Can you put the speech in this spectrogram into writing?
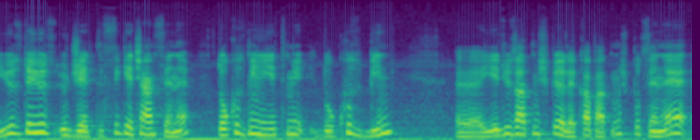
%100 ücretlisi geçen sene 9070 9000 e, 761 ile kapatmış. Bu sene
